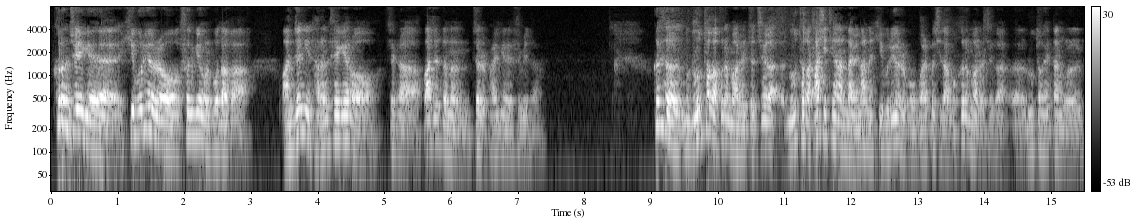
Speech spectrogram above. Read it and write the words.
그런 저에게 히브리어로 성경을 보다가 완전히 다른 세계로 제가 빠져드는 저를 발견했습니다. 그래서 뭐 루터가 그런 말을 했죠. 제가 루터가 다시 태어난다면 나는 히브리어를 공부할 것이다. 뭐 그런 말을 제가 어, 루터가 했다는 걸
